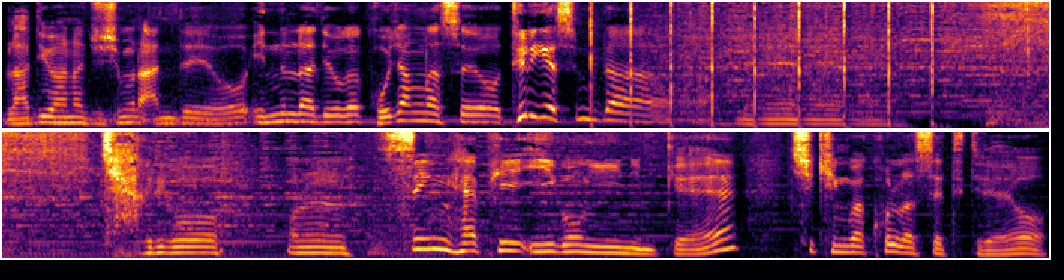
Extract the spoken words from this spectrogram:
라디오 하나 주시면 안 돼요. 있는 라디오가 고장났어요. 드리겠습니다. 네. 자, 그리고 오늘 Happy 2022님께 치킨과 콜라 세트 드려요.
